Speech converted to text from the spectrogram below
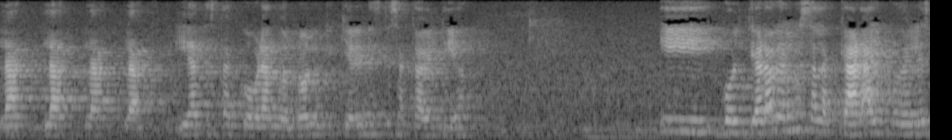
plac, plac, plac, plac, y ya te están cobrando, ¿no? Lo que quieren es que se acabe el día. Y voltear a verlos a la cara y poderles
